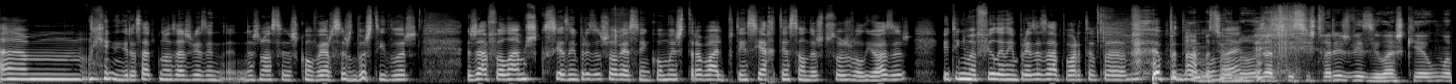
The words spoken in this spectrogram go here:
Hum, é engraçado porque nós às vezes nas nossas conversas de bastidores já falámos que se as empresas soubessem como este trabalho potencia a retenção das pessoas valiosas, eu tinha uma fila de empresas à porta para, para pedir, Ah, mas não eu é? não- já te disse isto várias vezes. Eu acho que é uma,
